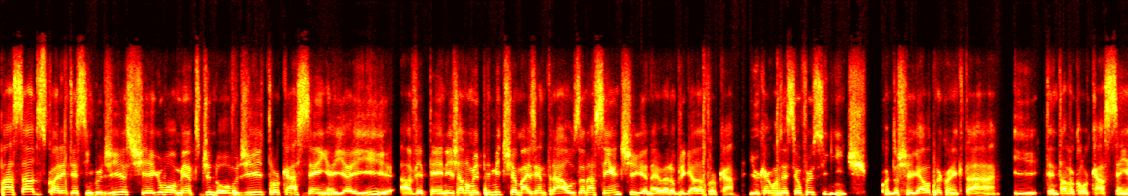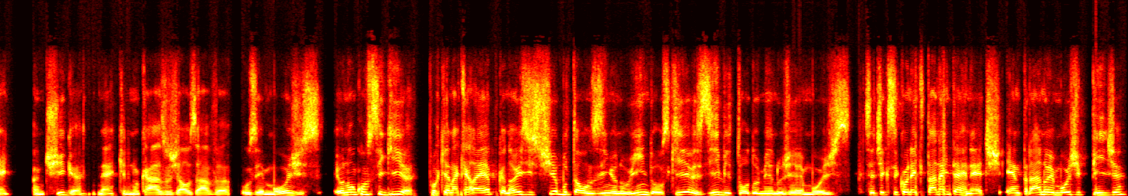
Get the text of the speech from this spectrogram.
Passados 45 dias, chega o momento de novo de trocar a senha. E aí, a VPN já não me permitia mais entrar usando a senha antiga, né? Eu era obrigado a trocar. E o que aconteceu foi o seguinte: quando eu chegava para conectar e tentava colocar a senha antiga, né, que no caso já usava os emojis, eu não conseguia, porque naquela época não existia botãozinho no Windows que exibe todo o menu de emojis. Você tinha que se conectar na internet, entrar no Emojipedia,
